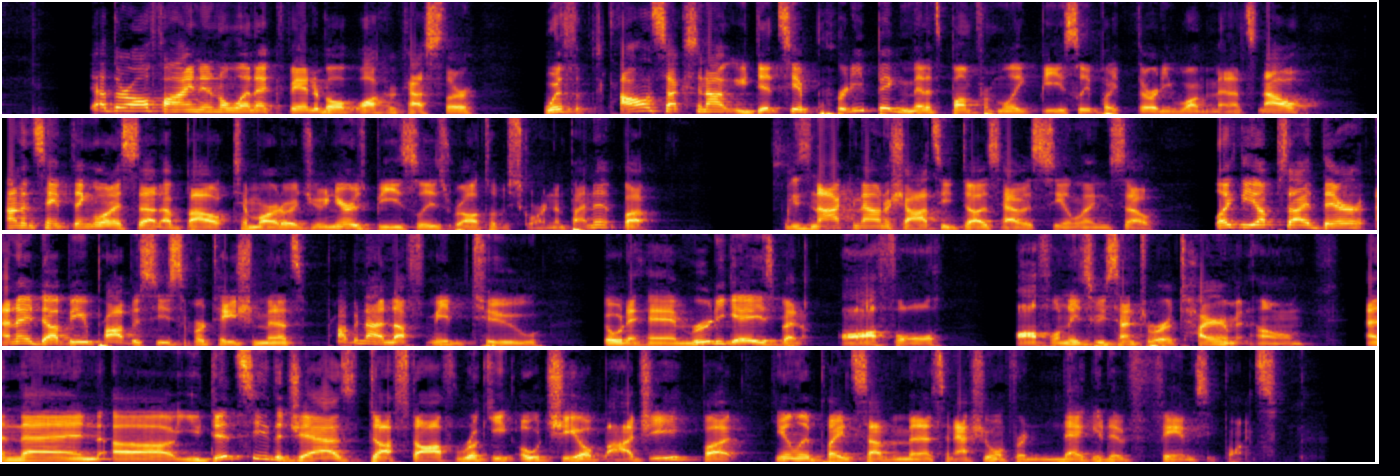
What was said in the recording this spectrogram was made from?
yeah, they're all fine in Olynyk, Vanderbilt, Walker Kessler. With Collin Sexton out, you did see a pretty big minutes bump from Malik Beasley, played 31 minutes. Now, kind of the same thing what I said about Tim Hardaway Jr. is Beasley's relatively scoring independent, but he's knocking down his shots. He does have a ceiling. So like the upside there. NAW probably sees some rotation minutes. Probably not enough for me to go to him. Rudy Gay's been awful, awful. Needs to be sent to a retirement home. And then uh, you did see the Jazz dust off rookie Ochai Agbaji, but he only played seven minutes and actually went for negative fantasy points.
